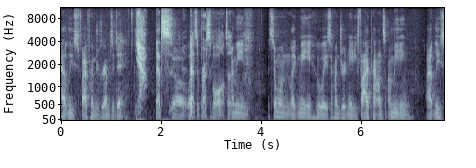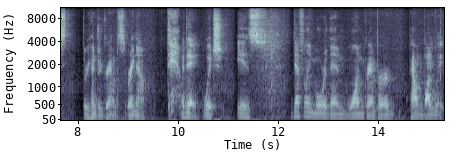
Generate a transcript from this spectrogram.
at least 500 grams a day Yeah, that's So, like- that's impressive all the time. I mean, someone like me who weighs 185 pounds, I'm eating at least 300 grams right now damn. a day, which is definitely more than one gram per pound of body weight.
